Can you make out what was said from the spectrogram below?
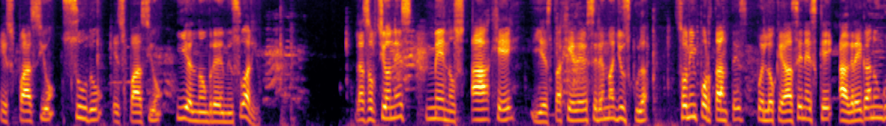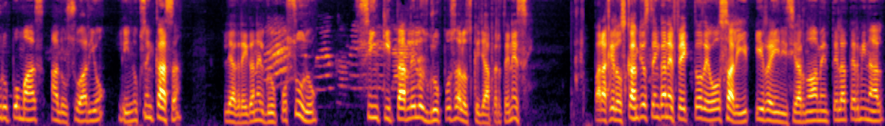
espacio sudo espacio y el nombre de mi usuario. Las opciones menos AG, y esta G debe ser en mayúscula, son importantes pues lo que hacen es que agregan un grupo más al usuario Linux en casa, le agregan el grupo sudo sin quitarle los grupos a los que ya pertenece. Para que los cambios tengan efecto debo salir y reiniciar nuevamente la terminal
